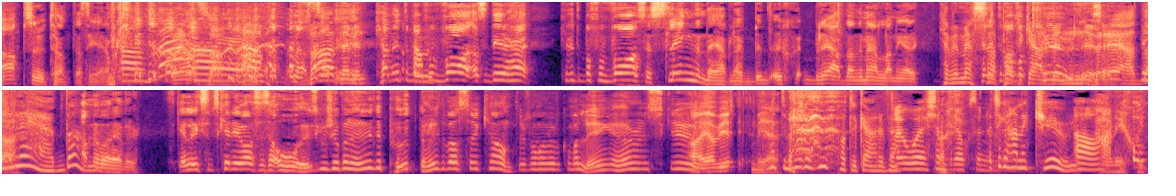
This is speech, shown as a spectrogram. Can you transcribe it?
absolut töntigaste grejerna. Va? Nej, men... Kan det inte bara få vara, alltså det är det här, kan det inte bara få vara så här, släng den där jävla brädan emellan er. Kan vi bara Patrik vara Arve kul, nu? liksom? Bräda? Ja men whatever. Ska, liksom, ska det vara så här, åh nu ska vi köpa den här lite putt, den här är lite vassare kanter, får man väl komma längre, här har du en skruv. Ja, jag vet. Kan inte bjuda hit Patrik Arve? Jo, jag kände det också nu. Jag tycker han är kul. Ja. Han är Och skitcool.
